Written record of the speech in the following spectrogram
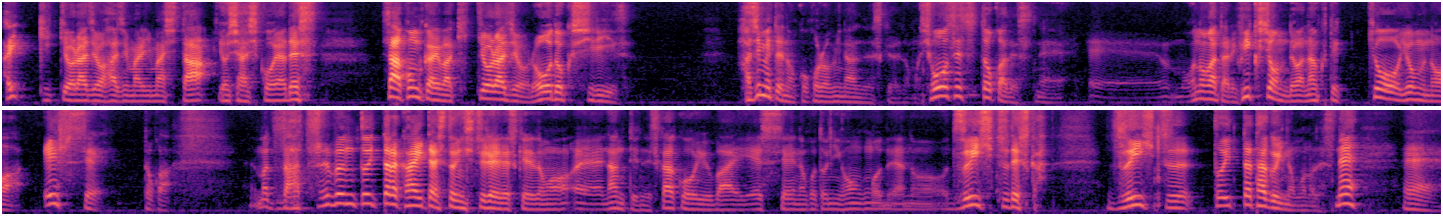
はい、吉祥ラジオ始まりました。吉橋光也です。さあ、今回は吉祥ラジオ朗読シリーズ。初めての試みなんですけれども、小説とかですね、えー物語、フィクションではなくて、今日読むのはエッセイとか、まあ、雑文といったら書いた人に失礼ですけれども、えーなんて言うんですか、こういう場合、エッセイのこと、日本語であの随筆ですか。随筆といった類のものですね。えー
